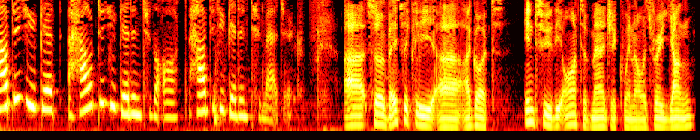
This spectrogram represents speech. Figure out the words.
how did you get, how did you get into the art, how did you get into magic? Uh, so basically, uh, I got into the art of magic when I was very young.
